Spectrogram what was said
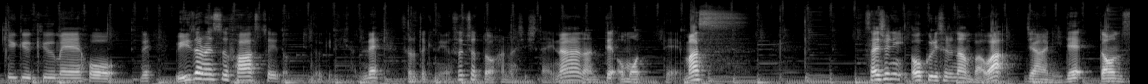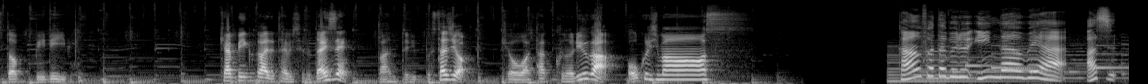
救急救命法、ね、ウィザネスファーストエイドっていうのを受けてきたんで、ね、その時の様子をちょっとお話ししたいななんて思ってます。最初にお送りするナンバーは、ジャーニーで Don't Stop Believing。キャンピングカーで旅する大自然、バントリップスタジオ。今日はタックの龍がお送りします。カンファタブルインナーウェアアズ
